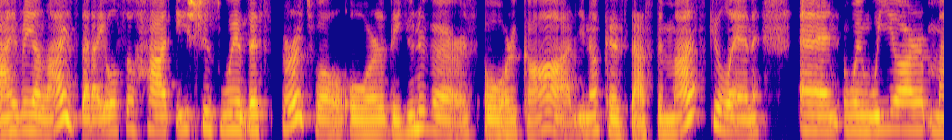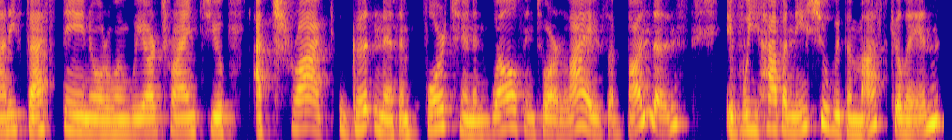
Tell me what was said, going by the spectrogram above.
I realized that I also had issues with the spiritual or the universe or God, you know, because that's the masculine. And when we are manifesting or when we are trying to attract goodness and fortune and wealth into our lives, abundance, if we have an issue with the masculine,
